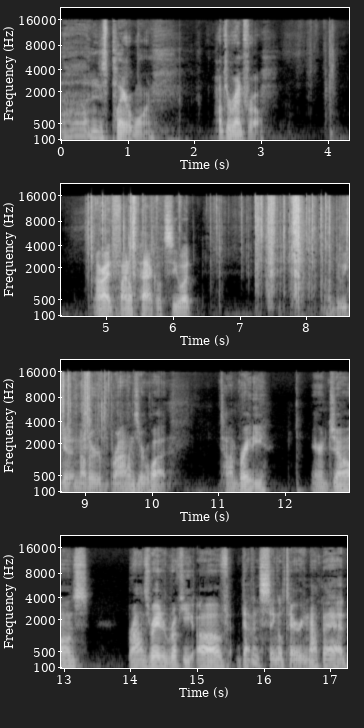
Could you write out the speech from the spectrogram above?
Uh, and it is player worn. Hunter Renfrow. All right, final pack. Let's see what. Do we get another bronze or what? Tom Brady, Aaron Jones, bronze rated rookie of Devin Singletary. Not bad.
